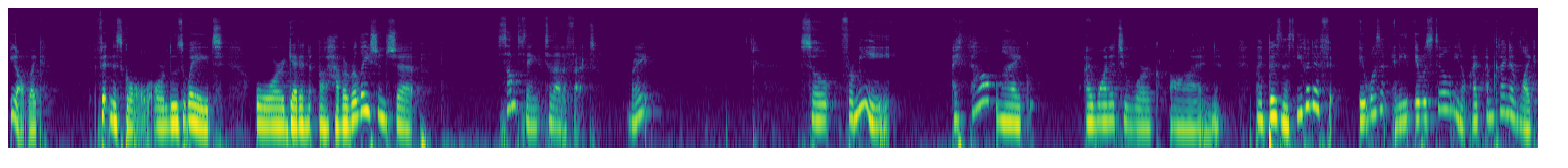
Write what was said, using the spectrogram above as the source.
you know like fitness goal or lose weight or get in uh, have a relationship something to that effect right so for me i felt like i wanted to work on my business even if it wasn't any it was still you know I, i'm kind of like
